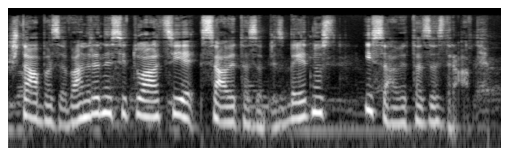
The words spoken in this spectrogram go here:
štaba za vanredne situacije, saveta za bezbednost i saveta za zdravlje.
